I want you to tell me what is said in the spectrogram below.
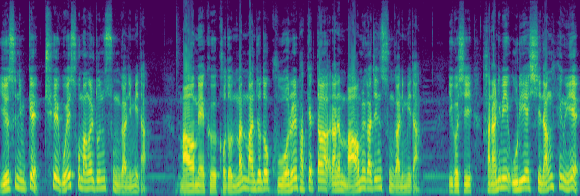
예수님께 최고의 소망을 둔 순간입니다. 마음의 그 겉옷만 만져도 구원을 받겠다라는 마음을 가진 순간입니다. 이것이 하나님이 우리의 신앙 행위에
